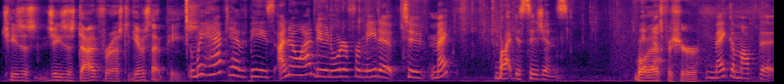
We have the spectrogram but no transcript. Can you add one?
Jesus Jesus died for us to give us that peace. And we have to have peace. I know I do in order for me to, to make right decisions. Well, that's for sure. Make them off the,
